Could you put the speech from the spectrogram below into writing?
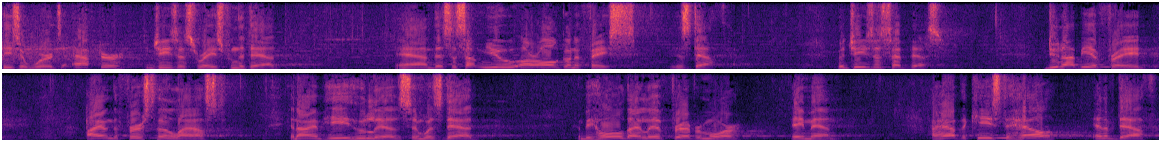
These are words after Jesus raised from the dead. And this is something you are all going to face is death. But Jesus said this Do not be afraid. I am the first and the last, and I am he who lives and was dead. And behold, I live forevermore. Amen. I have the keys to hell and of death.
